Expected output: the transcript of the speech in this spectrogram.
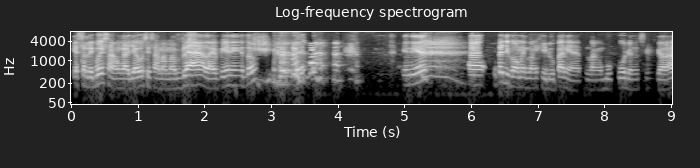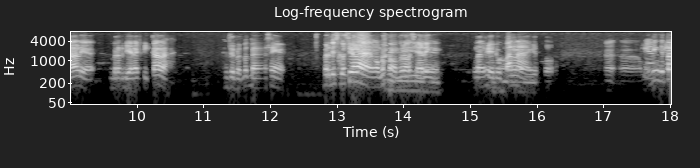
Yesterday Boy sama nggak jauh sih sama Mavla live ini itu. intinya eh, kita juga ngomongin tentang kehidupan ya, tentang buku dan segala hal ya berdialektika lah. Anjir banget bahasanya. Berdiskusi lah, ngobrol-ngobrol Iya. sharing tentang kehidupan Oh. lah gitu. Eh, eh, Oke, mungkin oke. kita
